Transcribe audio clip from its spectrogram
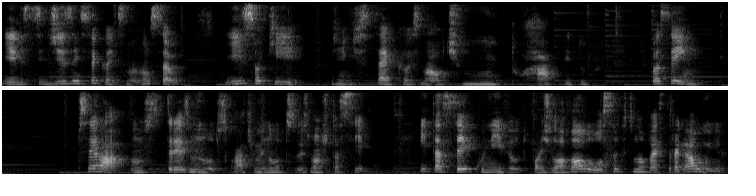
E eles se dizem secantes, mas não são. E isso aqui, gente, seca o esmalte muito rápido. Tipo assim, sei lá, uns 3 minutos, 4 minutos, o esmalte tá seco. E tá seco nível, tu pode lavar a louça que tu não vai estragar a unha.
